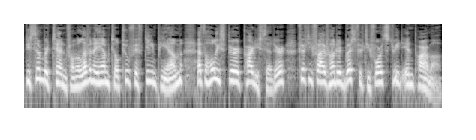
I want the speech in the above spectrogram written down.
December 10 from 11 a.m. till 2:15 p.m. at the Holy Spirit Party Center, 5500 West 54th Street in Parma.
